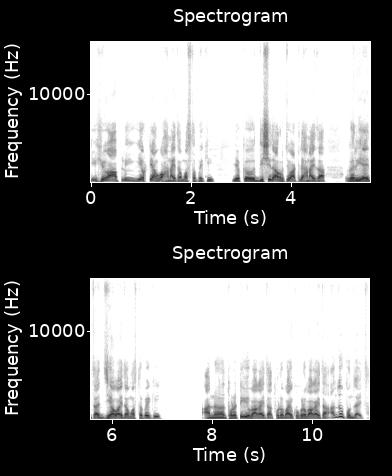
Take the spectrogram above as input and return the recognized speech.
की ह्यो आपली एकटी अंगो हाणायचा मस्तपैकी. एक दिशी दारूची वाटली हाणायचा. घरी यायचा जेवायचा मस्तपैकी आणि थोडं टी व्ही बघायचा थोडं बायकोकडं बघायचा आणि झोपून जायचं.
